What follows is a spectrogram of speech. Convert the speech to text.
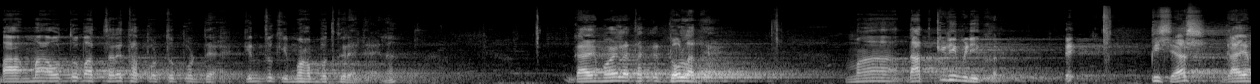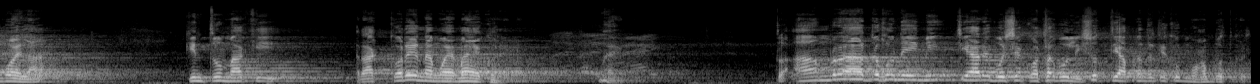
বা মাও তো বাচ্চারে থাপ্পড় টুপ্পড় দেয়, কিন্তু কি মোহাব্বত করে দেয় না? গায়ে ময়লা থাকলে ডোলা দেয়। মা দাঁত কিড়িমিড়ি করে। পিসাস গায়ে ময়লা। কিন্তু মা কি রাগ করে না ময়া, মায়া করে? তো আমরা যখন এই মি- চেয়ারে বসে কথা বলি, সত্যি আপনাদেরকে খুব মহব্বত করি।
